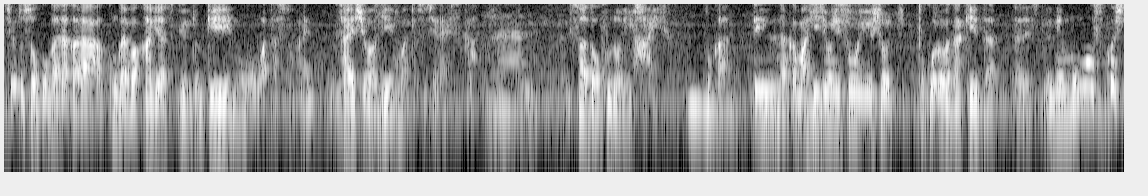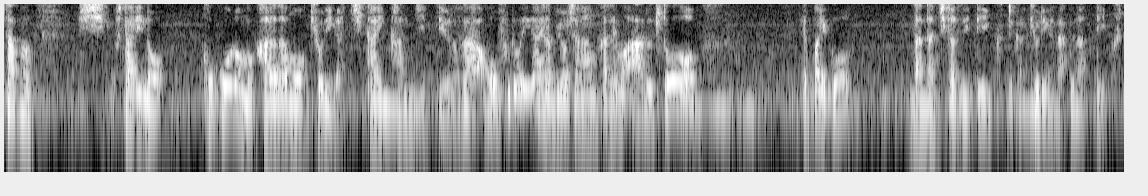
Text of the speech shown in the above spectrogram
ちょっとそこがだから今回わかりやすく言うとゲームを渡すとかね、最初はゲームを渡すじゃないですか。はい。その後お風呂に入るとかっていう、なんかまあ非常にそういうところだけだったですけどね、もう少し多分、し二人の心も体も距離が近い感じっていうのが、お風呂以外の描写なんかでもあると、やっぱりこう、だんだん近づいていくっていうか、距離がなくなっていくっ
